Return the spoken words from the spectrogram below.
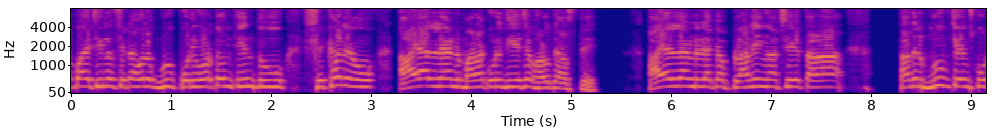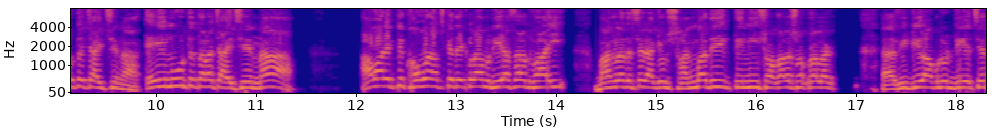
উপায় ছিল, সেটা হলো গ্রুপ পরিবর্তন, কিন্তু সেখানেও আয়ারল্যান্ড মানা করে দিয়েছে ভারতে আসতে। আয়ারল্যান্ডের একটা প্ল্যানিং আছে, তারা তাদের গ্রুপ চেঞ্জ করতে চাইছে না। এই মুহূর্তে তারা চাইছে না। আবার একটি খবর আজকে দেখলাম রিয়াসাদ ভাই, বাংলাদেশের একজন সাংবাদিক, তিনি সকাল সকাল ভিডিও আপলোড দিয়েছেন,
